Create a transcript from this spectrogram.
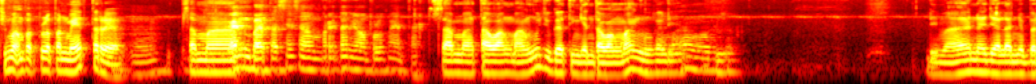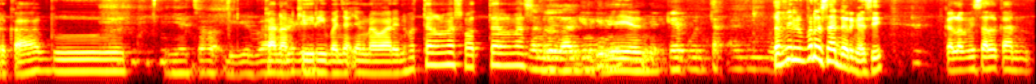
Cuma 48 meter ya. Sama Kan batasnya sama pemerintah 50 meter. sama Tawangmangu juga tinggian Tawangmangu kali. ya. Di mana jalannya berkabut. Iya. Dingin banget. Kanan kiri banyak yang nawarin hotel mas, hotel mas. Sambil lagi gini, Iya. kayak puncak anjing. Tapi lu pernah sadar gak sih? Kalau misalkan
